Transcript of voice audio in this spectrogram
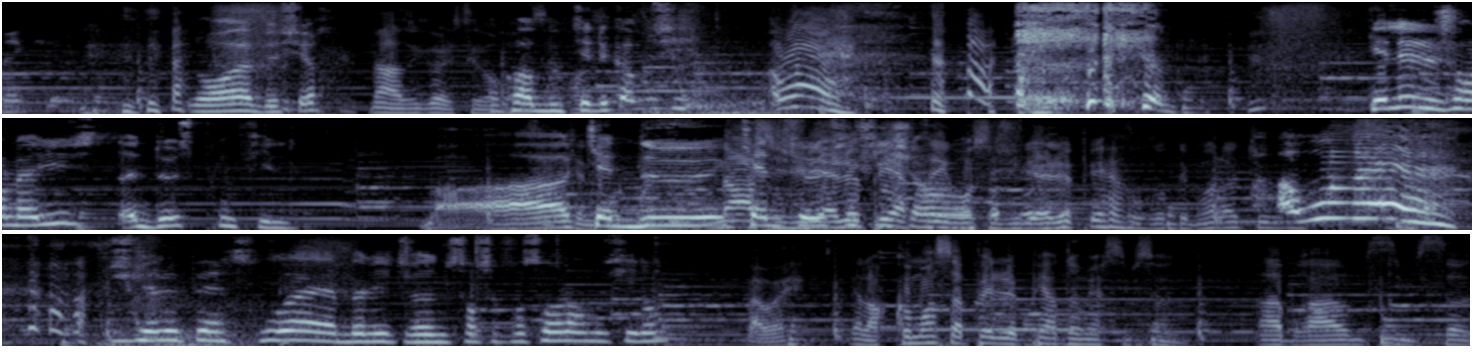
Mec. euh, ouais, bien sûr. Non, je rigole, c'est orange. Encore c'est boucler de com aussi. Ah ouais Quel est le journaliste de Springfield? Bah, Kent de. C'est Julien Lepers, hein. c'est gros, c'est Julien Lepers, t'es moi là, tu vois. Ah ouais Julien Lepers, ouais, bah tu vas nous sortir François Hollande aussi, non? Bah ouais. Alors, comment s'appelle le père d'Homer Simpson? Abraham Simpson,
